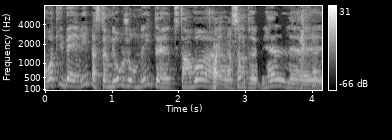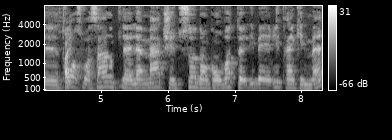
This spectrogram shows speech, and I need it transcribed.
on va te libérer parce que c'est une grosse journée. Tu t'en vas euh, au Centre Bell, 360, le, match et tout ça. Donc, on va te libérer tranquillement.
